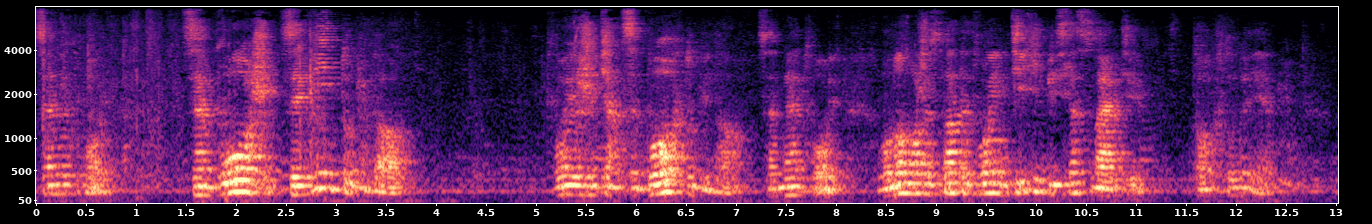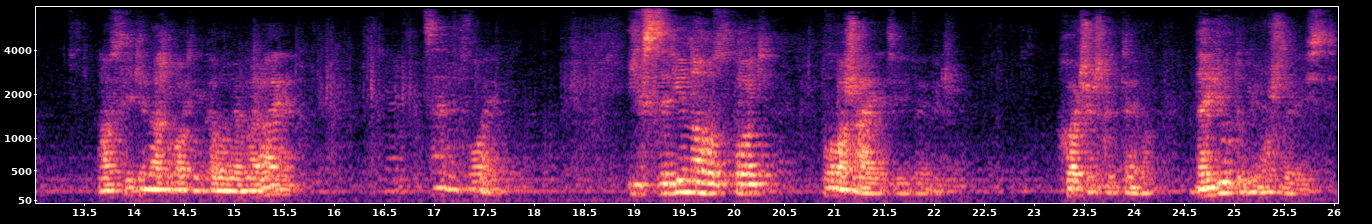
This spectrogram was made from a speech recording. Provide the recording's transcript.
Це не твоє. Це Боже, це Він тобі дав. Твоє життя це Бог тобі дав, це не твоє. Воно може стати твоїм тільки після смерті того, хто дає. А оскільки наш Бог ніколи не вмирає, це не твоє. І все рівно Господь поважає твій вибір. Хочеш, дитино, даю тобі можливість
